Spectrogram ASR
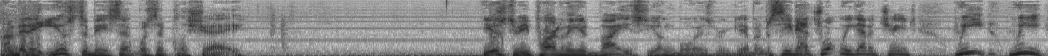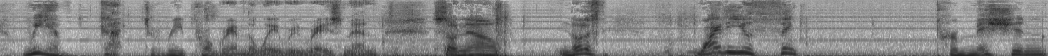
I mean, it used to be so it was a cliche. Used to be part of the advice young boys were given. But see, that's what we got to change. We we we have got to reprogram the way we raise men. So now, notice Why do you think permission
